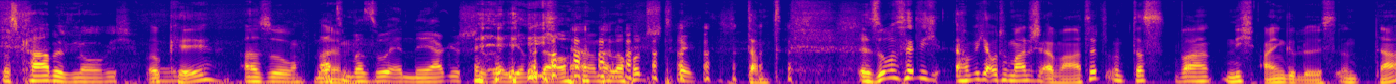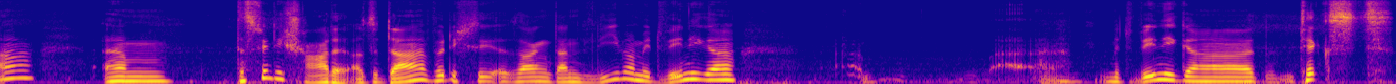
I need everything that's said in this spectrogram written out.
Das Kabel, glaube ich. Okay, also. Martin ähm, war so energisch, dass er hier wieder auf einmal laut steckt. Verdammt. Äh, sowas hätte ich, habe ich automatisch erwartet und das war nicht eingelöst. Und da, ähm, das finde ich schade. Also da würde ich sagen, dann lieber mit weniger, äh, mit weniger Text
